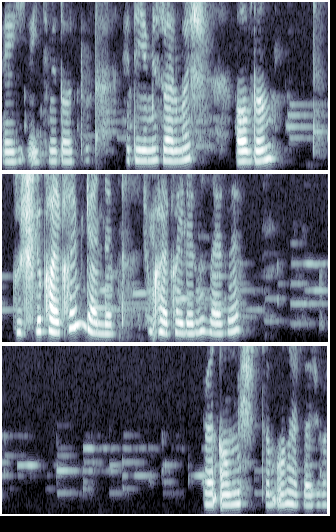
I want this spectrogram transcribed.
Eğitimi doğru. Hediyemiz vermiş. Aldım. Güçlü kaykay mı geldi? Şimdi kaykaylarımız nerede? Ben almıştım. O nerede acaba?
